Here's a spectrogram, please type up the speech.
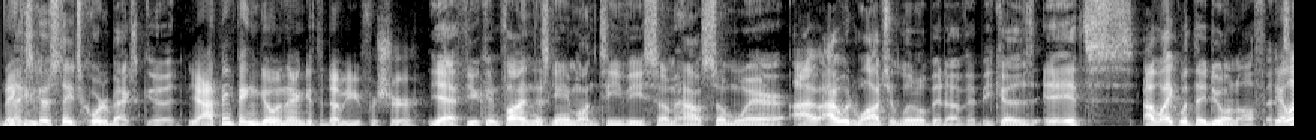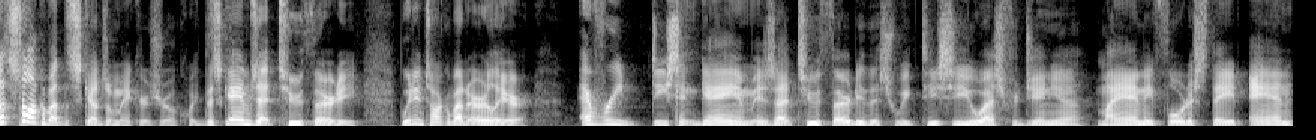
They Mexico can- State's quarterback's good. Yeah, I think they can go in there and get the W for sure. Yeah, if you can find this game on TV somehow, somewhere, I, I would watch a little bit of it because it's. I like what they do on offense. Yeah, let's talk about the schedule makers real quick. This game's at 2:30. We didn't talk about it earlier. Every decent game is at 2:30 this week. TCU, West Virginia, Miami, Florida State, and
